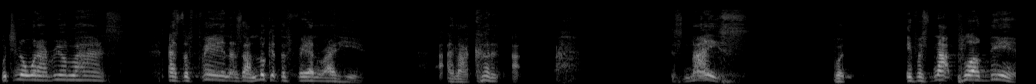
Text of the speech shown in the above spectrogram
But you know what I realize? As the fan, as I look at the fan right here, and I cut it, I, it's nice. But if it's not plugged in,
